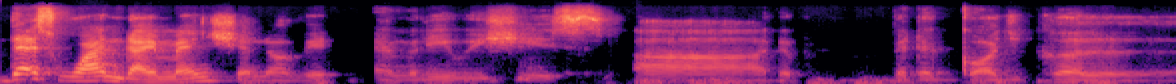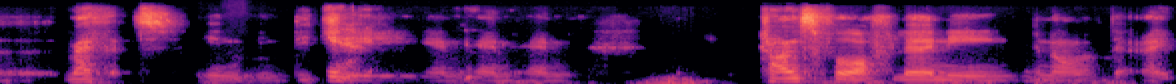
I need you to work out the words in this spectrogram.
that's one dimension of it, Emily, which is uh, the pedagogical methods in, in teaching yeah. and, and and transfer of learning and all of that, right?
